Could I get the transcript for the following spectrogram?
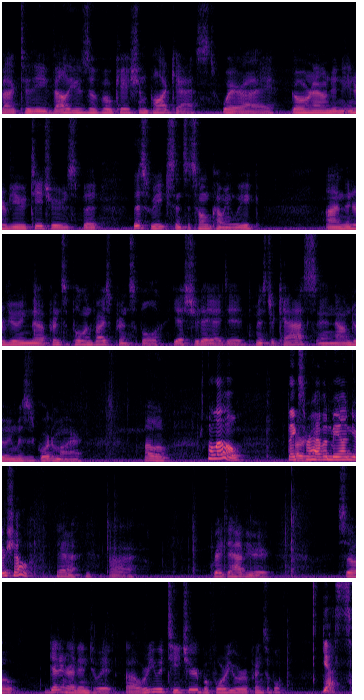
Back to the Values of Vocation podcast, where I go around and interview teachers. But this week, since it's homecoming week, I'm interviewing the principal and vice principal. Yesterday I did Mr. Cass, and now I'm doing Mrs. Kortermeyer. Hello. Hello. Thanks How- for having me on your show. Yeah, uh, great to have you here. So, getting right into it, uh, were you a teacher before you were a principal? Yes.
